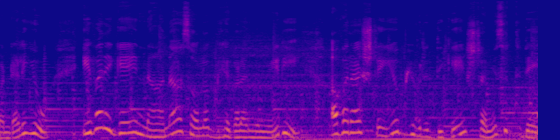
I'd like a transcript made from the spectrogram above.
ಮಂಡಳಿಯು ಇವರಿಗೆ ನಾನಾ ಸೌಲಭ್ಯಗಳನ್ನು ನೀಡಿ ಅವರ ಶ್ರೇಯೋಭಿವೃದ್ಧಿಗೆ ಶ್ರಮಿಸುತ್ತಿದೆ.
